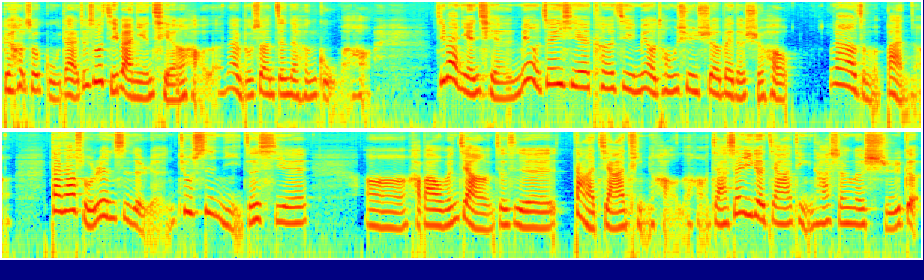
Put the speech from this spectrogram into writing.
不要说古代，就说几百年前好了，那也不算真的很古嘛，哈。几百年前没有这一些科技，没有通讯设备的时候，那要怎么办呢？大家所认识的人，就是你这些。嗯，好吧，我们讲这些大家庭好了哈。假设一个家庭他生了十个，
